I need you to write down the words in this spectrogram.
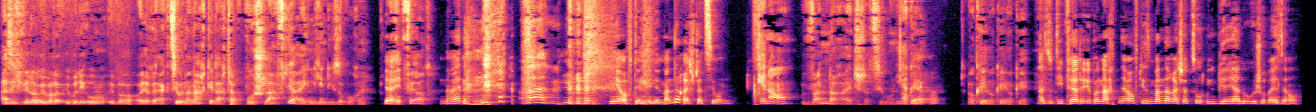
als ich wieder über, über, die, über eure Aktion danach gedacht habe, wo schlaft ihr eigentlich in dieser Woche? Ja, Auf Pferd. Nein. nee, auf den, in den Wanderreitstationen. Genau. Wanderreitstation. Ja. Okay. Ja. Okay, okay, okay. Also die Pferde übernachten ja auf diesen Wanderreitstationen und wir ja logischerweise auch.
